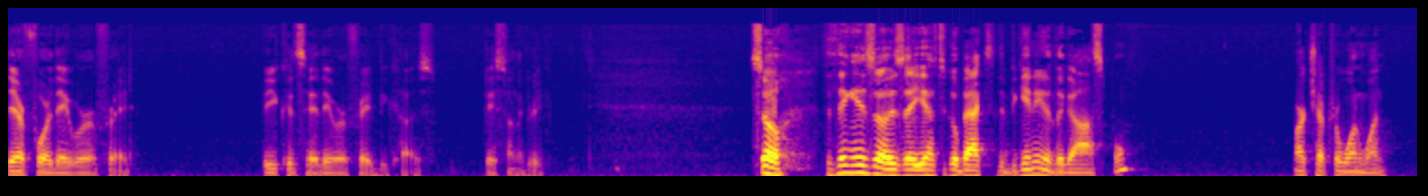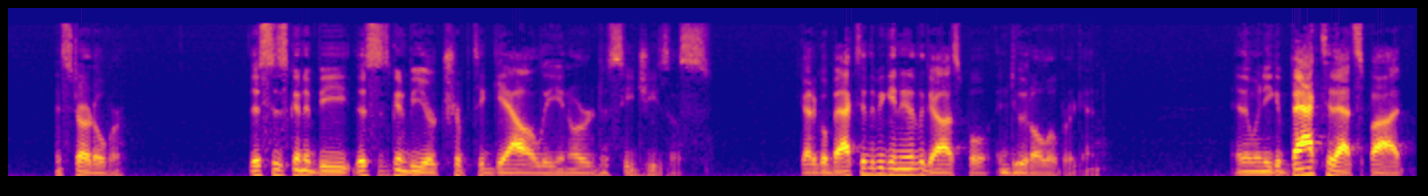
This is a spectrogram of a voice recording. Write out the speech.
therefore they were afraid. But you could say they were afraid because, based on the Greek. So the thing is, though, is that you have to go back to the beginning of the gospel, Mark chapter 1 1, and start over. This is going to be this is going to be your trip to Galilee in order to see Jesus. You got to go back to the beginning of the gospel and do it all over again. And then when you get back to that spot,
